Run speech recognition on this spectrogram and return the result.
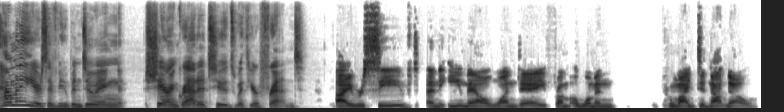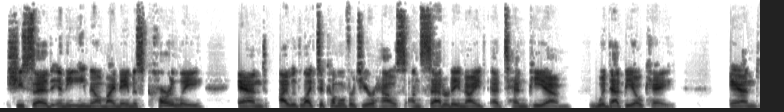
How many years have you been doing sharing gratitudes with your friend? I received an email one day from a woman whom I did not know. She said in the email, My name is Carly and I would like to come over to your house on Saturday night at 10 p.m. Would that be okay? And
